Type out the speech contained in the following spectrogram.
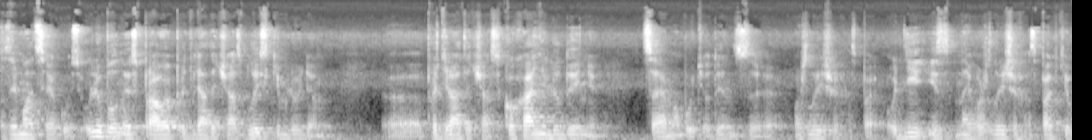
займатися якоюсь улюбленою справою, приділяти час близьким людям, е, приділяти час коханій людині. Це, мабуть, один з важливіших аспектів, одні із найважливіших аспектів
